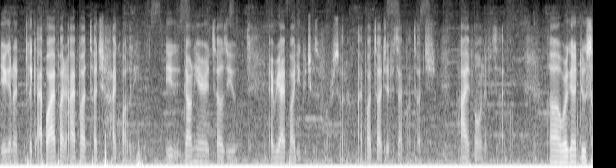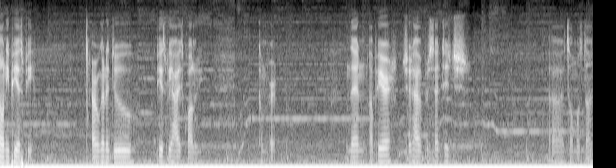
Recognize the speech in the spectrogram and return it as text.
you're gonna click Apple iPod and iPod touch high quality. You, down here it tells you every iPod you could choose it for so iPod touch if it's iPod touch iPhone if it's iPhone. Uh, we're gonna do Sony PSP and we're gonna do PSP highest quality convert. And then up here should have a percentage. Uh, it's almost done.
